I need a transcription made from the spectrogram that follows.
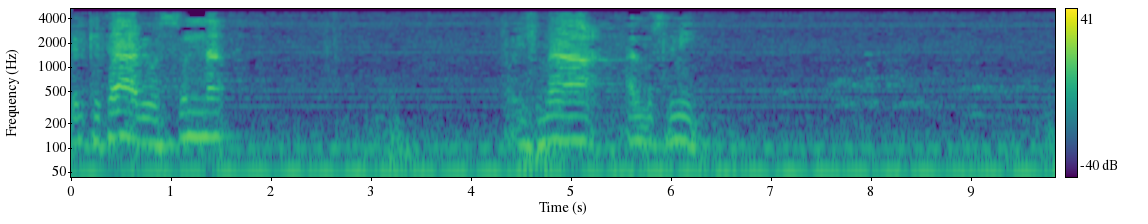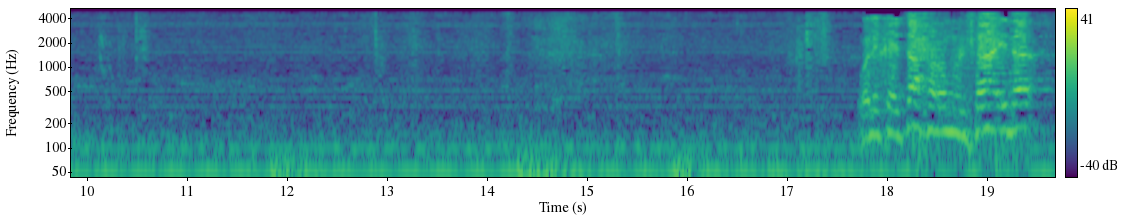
بالكتاب والسنة وإجماع المسلمين. ولكي تحرم الفائدة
